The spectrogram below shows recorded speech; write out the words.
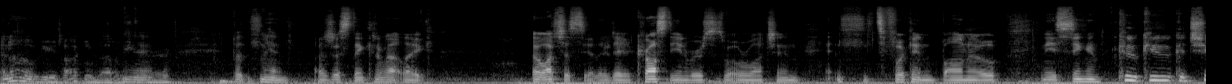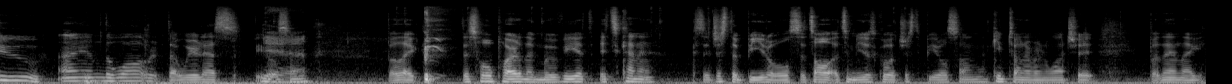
I know who you're talking about. I'm Yeah. sure. But man, I was just thinking about like I watched this the other day. Across the Universe is what we're watching, and it's fucking Bono, and he's singing "Cuckoo, Cachoo, I am the walrus." That weird ass Beatles Yeah. song. But like this whole part of the movie, it, it's kind of because it's just the Beatles. It's all it's a musical. It's just a Beatles song. I keep telling everyone to watch it, but then like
